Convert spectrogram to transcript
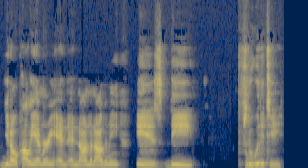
you know, polyamory and, and non monogamy is the fluidity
